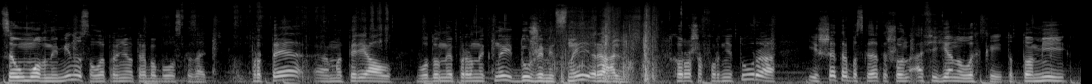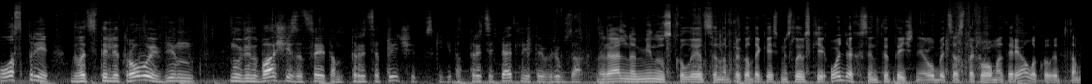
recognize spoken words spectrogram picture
Це умовний мінус, але про нього треба було сказати. Проте е, матеріал водонепроникний, дуже міцний, реально. Хороша фурнітура. І ще треба сказати, що він офігенно легкий. Тобто мій Оспрі 20-літровий, він, ну, він важчий за цей там 30 чи скільки там 35 літрів рюкзак. Реально мінус, коли це, наприклад, якийсь мисливський одяг синтетичний робиться з такого матеріалу, коли там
